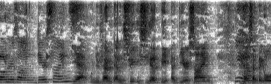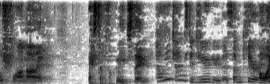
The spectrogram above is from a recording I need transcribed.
boners on deer signs. Yeah, when you're driving down the street, you see a, be- a deer sign. It Yeah. has a big old schlong on it. It's the funniest thing. How many times did you do this? I'm curious. Oh, I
